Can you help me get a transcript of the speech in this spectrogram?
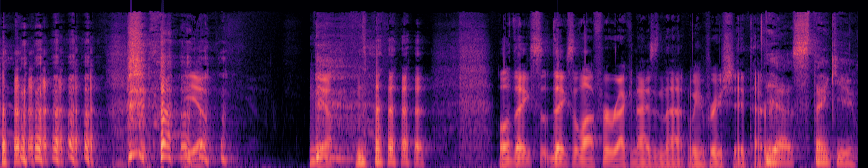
yep. Yep. well, thanks thanks a lot for recognizing that. We appreciate that. Rick. Yes, thank you.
